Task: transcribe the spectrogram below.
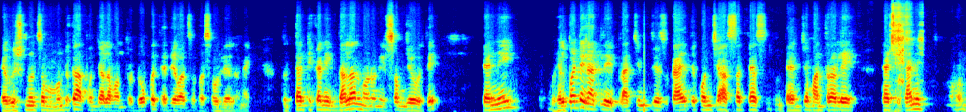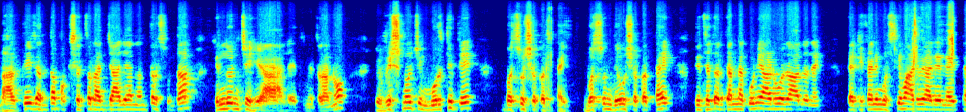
त्या विष्णूचं मुंडकं आपण ज्याला म्हणतो डोकं त्या देवाचं बसवलेलं नाही. तर त्या ठिकाणी एक दलाल म्हणून एक समजे होते. त्यांनी हेलपाटे घातले. प्राचीन ते काय ते कोणचे असतात त्या त्यांचे मंत्रालय त्या ठिकाणी भारतीय जनता पक्षाचं राज्य आल्यानंतर सुद्धा हिंदूंचे हे आले मित्रांनो. विष्णूची मूर्ती ते बसू शकत नाही. बसून देऊ शकत नाही. तिथे तर त्यांना कोणी आडवं आलं नाही. त्या ठिकाणी मुस्लिम आडवे आले नाहीत ना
